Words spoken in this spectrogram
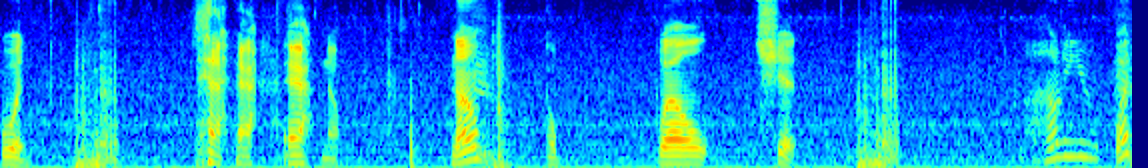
wood? yeah, no. No. Nope. Well, shit. How do you? What?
